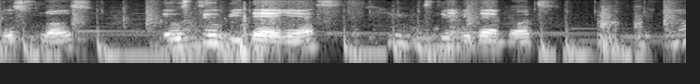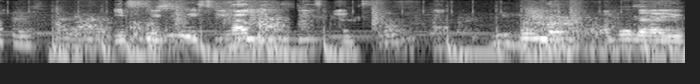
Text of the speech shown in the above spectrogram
those flaws. They will still be there, yes, still be there, but if you if you have the you.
